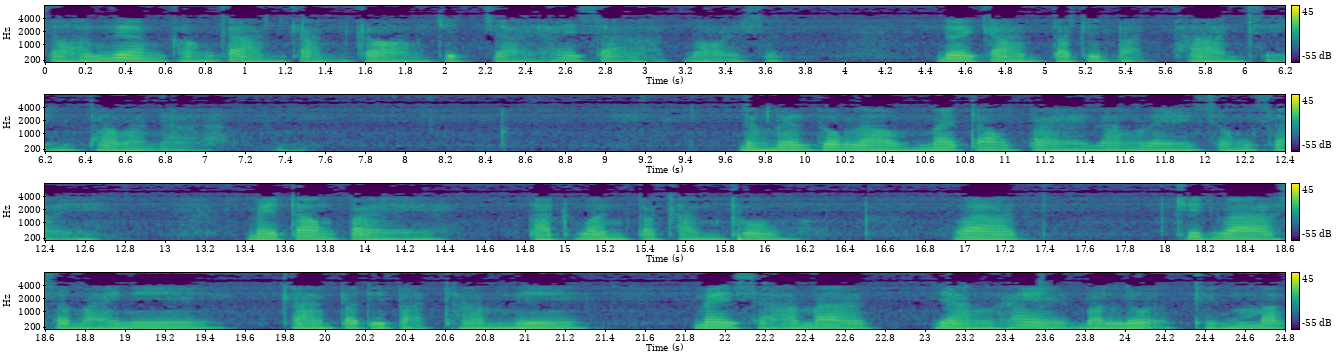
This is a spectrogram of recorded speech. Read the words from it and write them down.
สอนเรื่องของการกันกรองจิตใจให้สะอาดบริสุทธิ์ ด้วยการปฏิบัติทานศีลภาวนา ดังนั้นพวกเราไม่ต้องไปลังเลสงสัย ไม่ต้องไปปัดวันประกันพรุ่งว่า คิดว่าสมัยนี้การปฏิบัติธรรมนี้ไม่สามารถยังให้บรรลุถึงมรรค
